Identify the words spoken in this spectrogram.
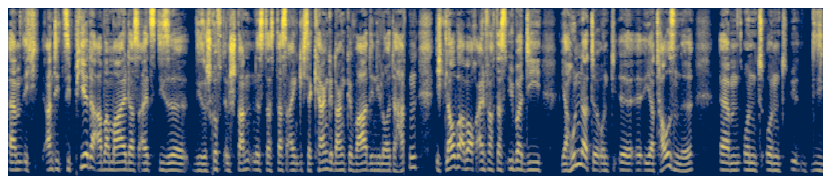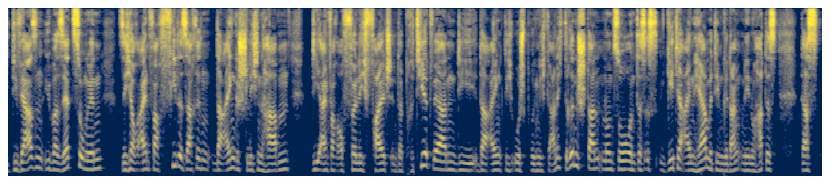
Ähm, ich antizipiere da aber mal, dass als diese, diese Schrift entstanden ist, dass das eigentlich der Kerngedanke war, den die Leute hatten. Ich glaube aber auch einfach, dass über die Jahrhunderte und äh, Jahrtausende ähm, und, und die diversen Übersetzungen sich auch einfach viele Sachen da eingeschlichen haben, die einfach auch völlig falsch interpretiert werden, die da eigentlich ursprünglich gar nicht drin standen und so. Und das ist, geht ja einher mit dem Gedanken, den du hattest, dass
